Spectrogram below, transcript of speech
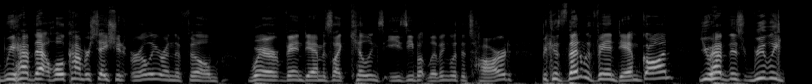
we have that whole conversation earlier in the film where Van Damme is like killing's easy but living with it's hard. Because then with Van Damme gone, you have this really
